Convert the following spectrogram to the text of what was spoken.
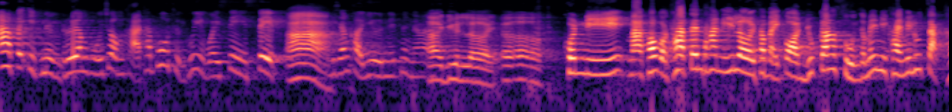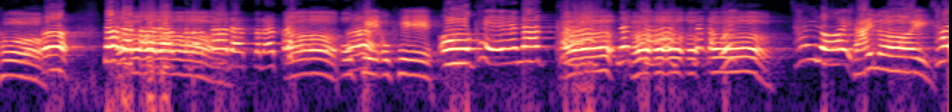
อะไปอีกหนึ่งเรื่องคุณผู้ชมค่ะ ถ้าพูดถึงผู้หญิงวัย40อ่าดิฉันขอยืนนิดนึงได้ไหมเออยืนเลยเออเออเออคนนี้มาพร้อมกับท่าเต้นท่านี้เลย สมัยก่อนยุค 90 จะไม่มีใครไม่รู้จักเธอ เออตาดาตาดาตาดาตาดาตาดาตาเออ โอเค โอเค โอเคนะคะเออนะเอคะอเออเออนะคะเอเฮ้ยอใช่เลย ใช้เลย ใช่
